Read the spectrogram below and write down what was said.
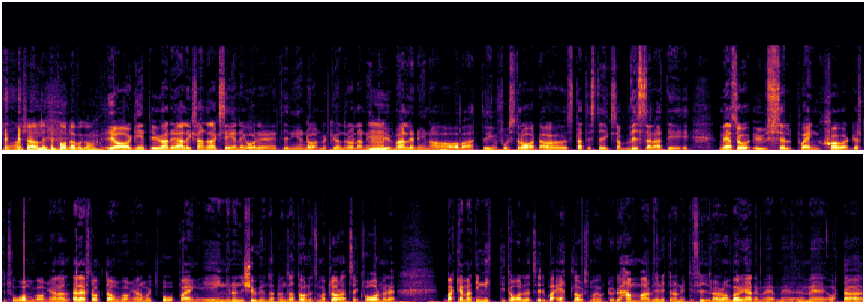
kör, kör en liten poddövergång. Jag intervjuade Alexander Axén igår i tidningen idag. Mycket underhållande Mm. intervju med anledning av att Infostrada har statistik som visar att det är med en så usel poängskörd efter två omgångar, eller efter åtta omgångar, de har ju två poäng, det är ingen under 2000-talet som har klarat sig kvar med det. Backar man till 90-talet så är det bara ett lag som har gjort det och det är Hammarby 1994. De började med, med, med åtta,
